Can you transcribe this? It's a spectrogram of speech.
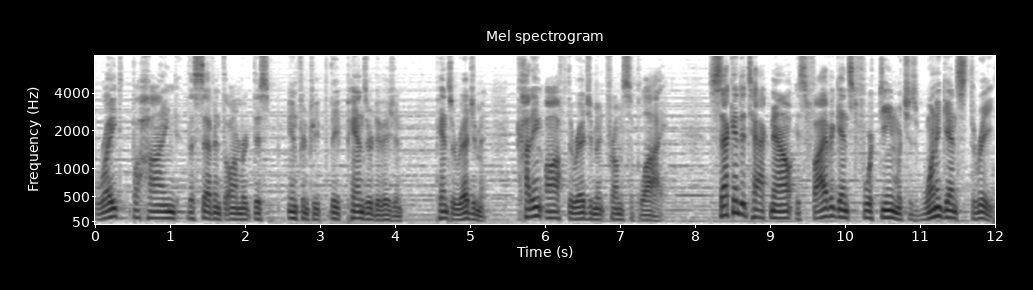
right behind the 7th armored this infantry the Panzer division, Panzer regiment, cutting off the regiment from supply. Second attack now is 5 against 14, which is 1 against 3.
